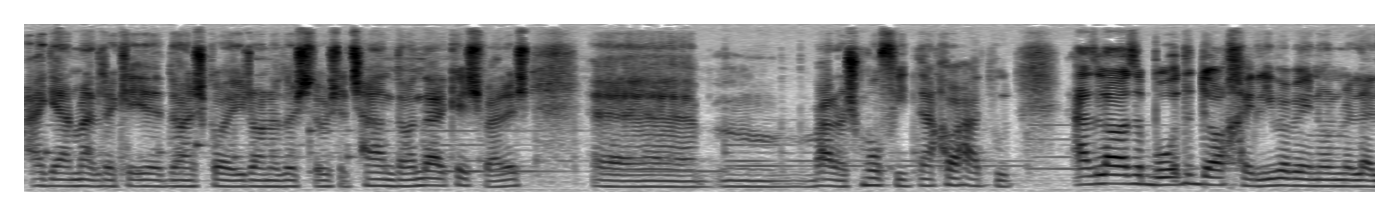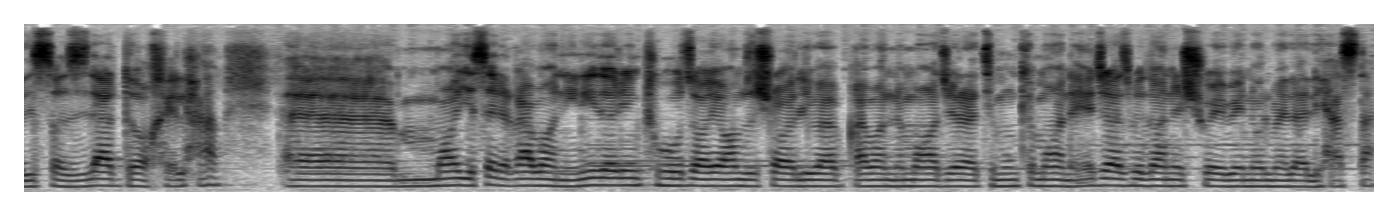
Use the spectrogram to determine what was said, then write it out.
اگر مدرک دانشگاه ایران رو داشته باشه چندان در کشورش براش مفید نخواهد بود. از لحاظ بعد داخلی و بین المللی سازی در داخل هم ما یه سری قوانینی داریم تو حوزه آموزش عالی و قوانین مهاجرتیمون که مانع جذب دانشجوی بین المللی هستن.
